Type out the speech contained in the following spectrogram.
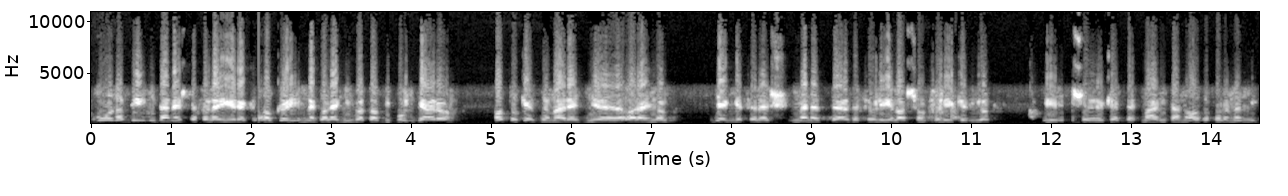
holnap délután este fele érek a körévnek a legnyugatabbi pontjára, attól kezdve már egy aránylag gyengeszeles menettel, de fölé lassan fölé kerülök, és kezdek már utána hazafele menni.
